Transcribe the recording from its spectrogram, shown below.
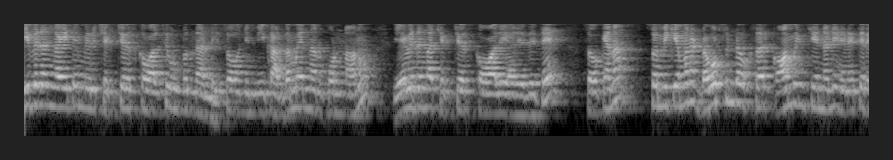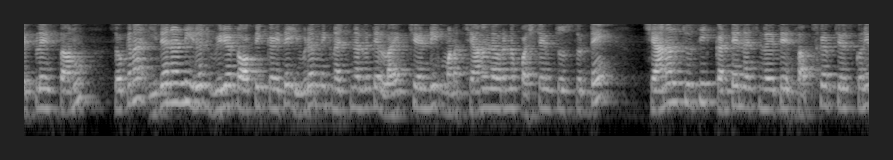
ఈ విధంగా అయితే మీరు చెక్ చేసుకోవాల్సి ఉంటుందండి. సో నేను మీకు అర్థమైంది అనుకుంటున్నాను. ఏ విధంగా చెక్ చేసుకోవాలి అనేది అయితే సో ఓకేనా సో మీకు ఏమైనా డౌట్స్ ఉంటే ఒకసారి కామెంట్ చేయండి నేనైతే రిప్లై ఇస్తాను. సో ఓకేనా ఇదేనండి ఈరోజు వీడియో టాపిక్ అయితే. ఈ వీడియో మీకు నచ్చినట్లయితే లైక్ చేయండి. మన ఛానల్ ఎవరైనా ఫస్ట్ టైం చూస్తుంటే ఛానల్ చూసి కంటెంట్ నచ్చినట్లయితే సబ్స్క్రైబ్ చేసుకొని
